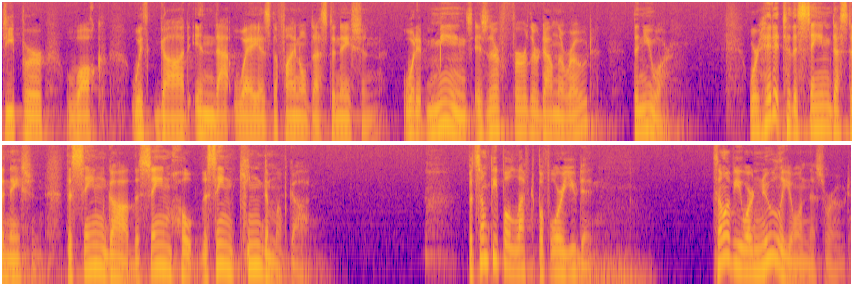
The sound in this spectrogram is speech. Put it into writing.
deeper walk with God in that way as the final destination. What it means is they're further down the road than you are. We're headed to the same destination, the same God, the same hope, the same kingdom of God. But some people left before you did. Some of you are newly on this road.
